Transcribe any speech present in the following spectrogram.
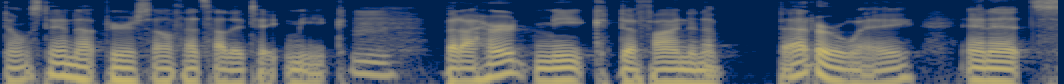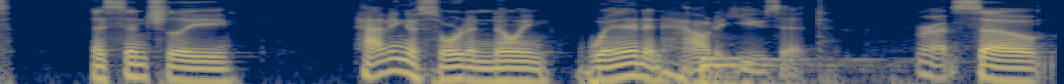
don't stand up for yourself. That's how they take meek. Hmm. But I heard meek defined in a better way, and it's essentially having a sword and knowing when and how to use it. Right. So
